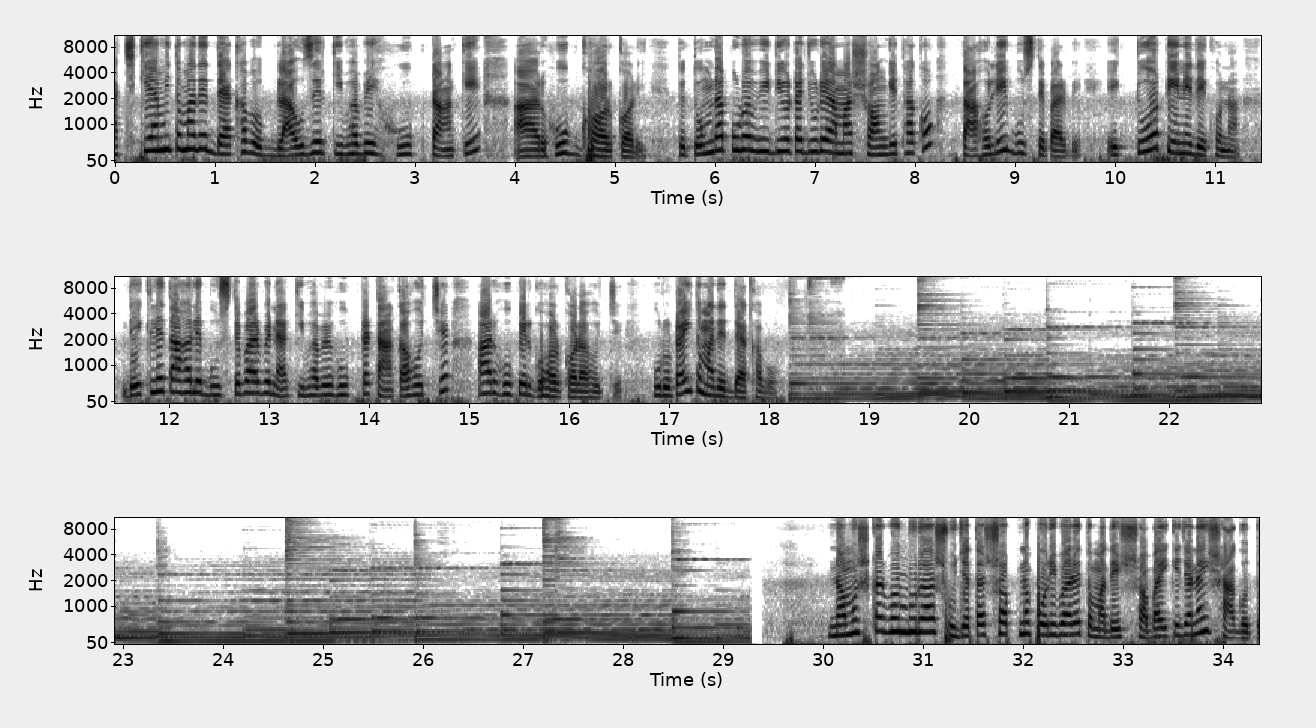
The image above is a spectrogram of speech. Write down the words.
আজকে আমি তোমাদের দেখাবো ব্লাউজের কীভাবে হুপ টাঁকে আর হুপ ঘর করে। তো তোমরা পুরো ভিডিওটা জুড়ে আমার সঙ্গে থাকো, তাহলেই বুঝতে পারবে। একটুও টেনে দেখো না। দেখলে তাহলে বুঝতে পারবে না কীভাবে হুপটা টাঁকা হচ্ছে আর হুপের ঘর করা হচ্ছে। পুরোটাই তোমাদের দেখাবো। নমস্কার বন্ধুরা, সুজাতার স্বপ্ন পরিবারে তোমাদের সবাইকে জানাই স্বাগত।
